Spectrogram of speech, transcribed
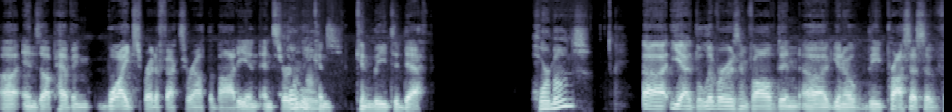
uh, ends up having widespread effects throughout the body, and, and certainly hormones. can can lead to death. Hormones. Uh, yeah, the liver is involved in uh, you know the process of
